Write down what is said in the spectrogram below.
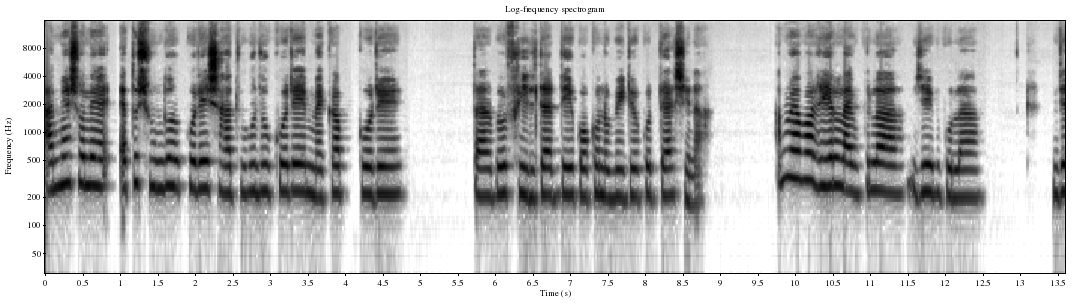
আমি আসলে এত সুন্দর করে সাজুগুজু করে মেকআপ করে, তারপর ফিল্টার দিয়ে কখনো ভিডিও করতে আসি না। আমি আমার রিয়েল লাইফগুলা, যেগুলা যে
